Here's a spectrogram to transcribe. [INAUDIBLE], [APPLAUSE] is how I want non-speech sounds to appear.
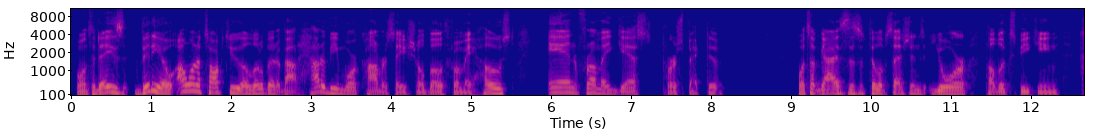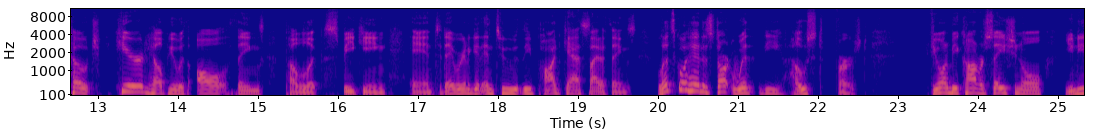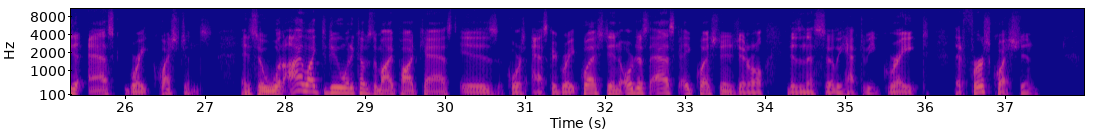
Well, in today's video, I want to talk to you a little bit about how to be more conversational, both from a host and from a guest perspective. What's up, guys? This is Philip Sessions, your public speaking coach, here to help you with all things public speaking. And today we're going to get into the podcast side of things. Let's go ahead and start with the host first. If you want to be conversational, you need to ask great questions. And so, what I like to do when it comes to my podcast is, of course, ask a great question or just ask a question in general. It doesn't necessarily have to be great. That first question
